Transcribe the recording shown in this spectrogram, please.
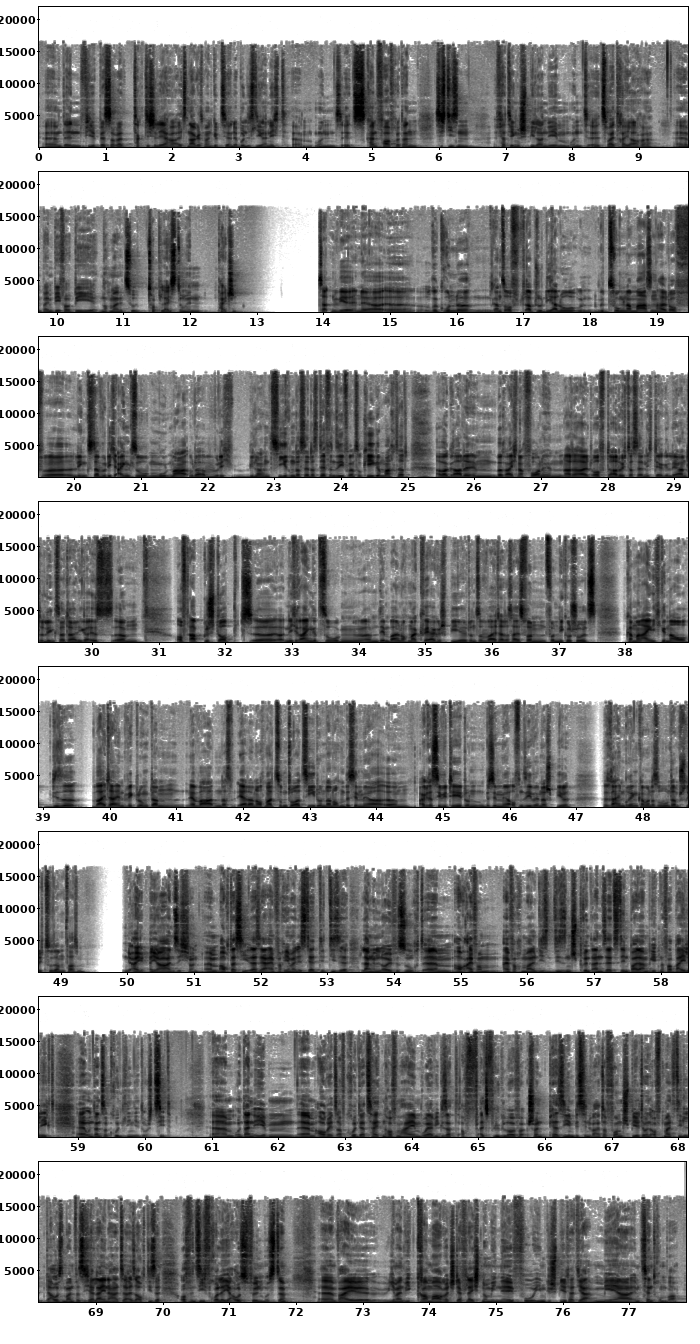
Ähm, denn viel bessere taktische Lehrer als Nagelsmann gibt's ja in der Bundesliga nicht. Ähm, und jetzt kann Favre dann sich diesen fertigen Spieler nehmen und äh, zwei, drei Jahre äh, beim BVB nochmal zu Topleistungen peitschen. Jetzt hatten wir in der äh, Rückrunde ganz oft Abdou Diallo gezwungenermaßen halt auf äh, links. Da würde ich eigentlich so mutmaßen oder würde ich bilanzieren, dass er das defensiv ganz okay gemacht hat. Aber gerade im Bereich nach vorne hin hat er halt oft dadurch, dass er nicht der gelernte Linksverteidiger ist, ähm, oft abgestoppt, äh, nicht reingezogen, ähm, den Ball nochmal quer gespielt und so weiter. Das heißt, von, von Nico Schulz kann man eigentlich genau diese Weiterentwicklung dann erwarten, dass er dann auch mal zum Tor zieht und dann auch ein bisschen mehr ähm, Aggressivität und ein bisschen mehr Offensive in das Spiel reinbringt. Kann man das so unterm Strich zusammenfassen? Ja, an sich schon. Ähm, auch, dass, sie, dass er einfach jemand ist, der diese langen Läufe sucht, ähm, auch einfach, einfach mal diesen, diesen Sprint ansetzt, den Ball am Gegner vorbeilegt äh, und dann zur Grundlinie durchzieht. Ähm, und dann eben ähm, auch jetzt aufgrund der Zeit in Hoffenheim, wo er, wie gesagt, auch als Flügelläufer schon per se ein bisschen weiter vorn spielte und oftmals die der Außenbahn für sich alleine hatte, also auch diese Offensivrolle ja ausfüllen musste, äh, weil jemand wie Kramaric, der vielleicht nominell vor ihm gespielt hat, ja mehr im Zentrum war.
